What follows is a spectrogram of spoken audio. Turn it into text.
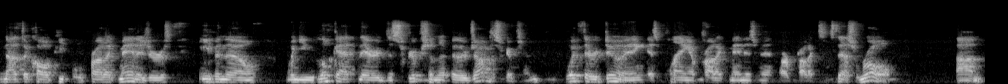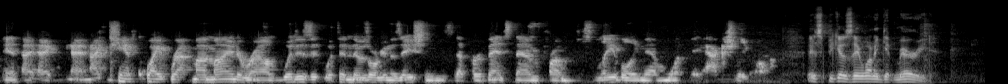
not to call people product managers, even though when you look at their description, their job description, what they're doing is playing a product management or product success role. Um, and I, I, I, can't quite wrap my mind around what is it within those organizations that prevents them from just labeling them what they actually are. It's because they want to get married.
